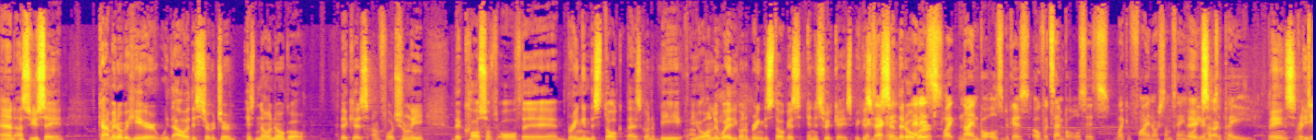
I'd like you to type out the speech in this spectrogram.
and as you say, coming over here without a distributor is no no go, because unfortunately, the cost of, of the bringing the stock that is going to be your only way you're going to bring the stock is in a suitcase because if you send it over, and it's like nine bottles because over 10 bottles it's like a fine or something, or you have to Exactly. pay. means you get there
